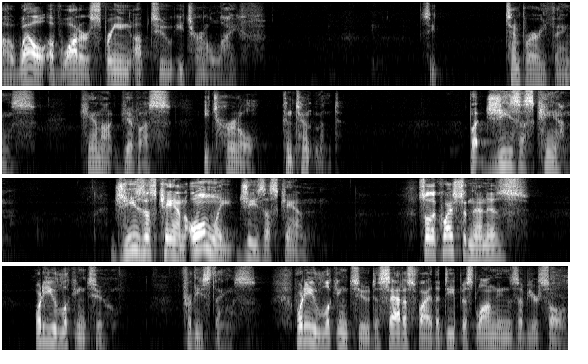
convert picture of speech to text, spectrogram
a well of water springing up to eternal life. See, temporary things cannot give us eternal contentment. But Jesus can. Jesus can. Only Jesus can. So the question then is what are you looking to for these things? What are you looking to to satisfy the deepest longings of your soul?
